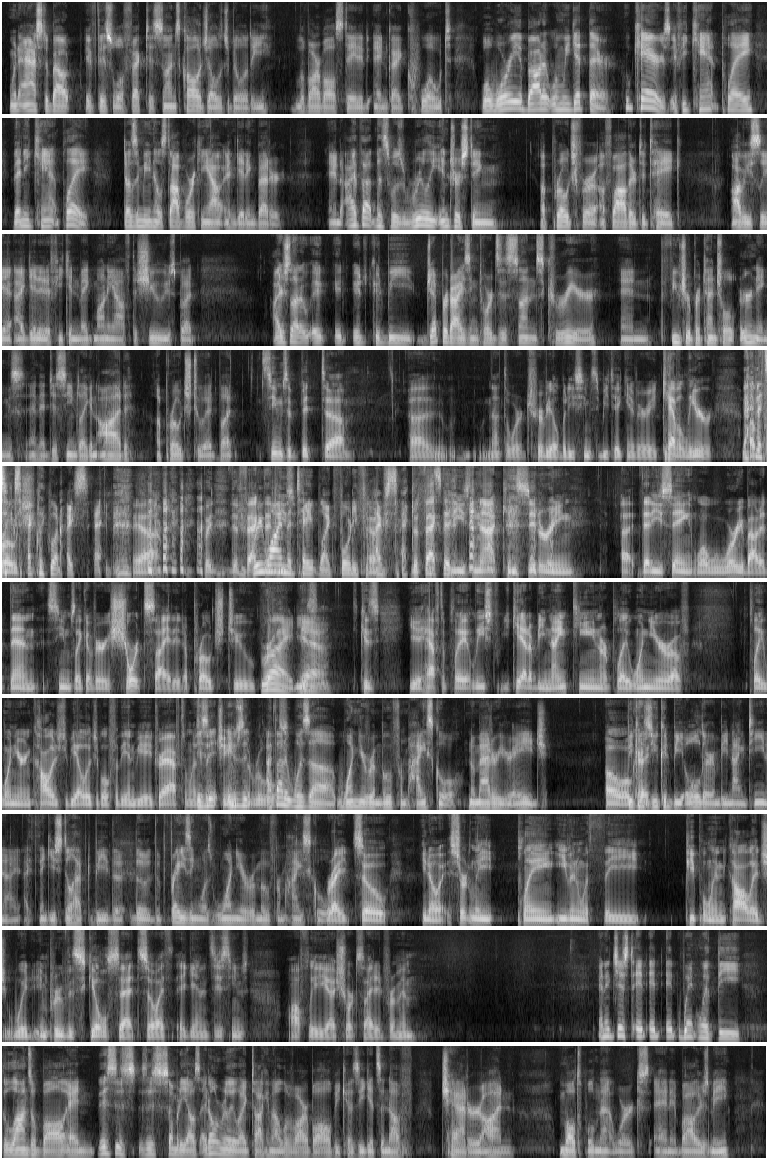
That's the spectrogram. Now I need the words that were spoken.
when asked about if this will affect his son's college eligibility, LeVar Ball stated, and I quote, We'll worry about it when we get there. Who cares? If he can't play, then he can't play. Doesn't mean he'll stop working out and getting better. And I thought this was really interesting approach for a father to take. Obviously, I I get it if he can make money off the shoes, but I just thought it, it, it could be jeopardizing towards his son's career and future potential earnings. And it just seemed like an odd approach to it. But It seems a bit, uh, uh, not the word trivial, but he seems to be taking a very cavalier that's approach. exactly what I said. Yeah. But the fact Rewind that the tape like 45 seconds. the fact that he's not considering uh, that he's saying, well, we'll worry about it then, seems like a very short sighted approach to Right, yeah. because you have to play at least you can't be 19 or play one year of play one year in college to be eligible for the NBA draft unless Is they it, change the it, rules. I thought it was uh, one year removed from high school, no matter your age. oh, okay. Because you could be older and be 19. I, I think you still have to be, the, the, the phrasing was one year removed from high school. right. So you know, certainly playing even with the people in college would improve his skill set. So I again, it just seems awfully uh, short sighted from him. and it just it, it it went with the the Lonzo Ball, and this is this is somebody else. I don't really like talking about LeVar Ball because he gets enough chatter on multiple networks, and it bothers me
